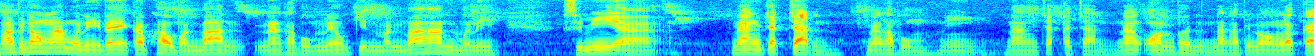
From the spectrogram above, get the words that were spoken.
มาพี่น้องมามื้อนี้ได้กับข้าวบ้านๆนะครับผมแนวกินบ้านๆมื้อนี้สิมีอ่านางจักจันนะครับผมนี่นางจักรจันนางอ่อนเพิ่นนะครับพี่น้องแล้วก็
